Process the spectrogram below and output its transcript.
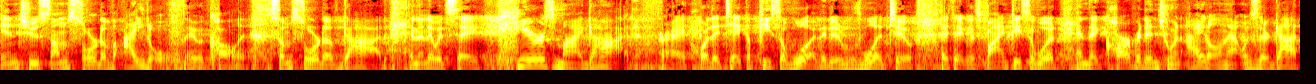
into some sort of idol, they would call it, some sort of God. And then they would say, Here's my God, right? Or they'd take a piece of wood. They did it with wood too. They take this fine piece of wood and they carve it into an idol, and that was their God.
